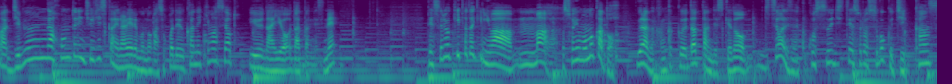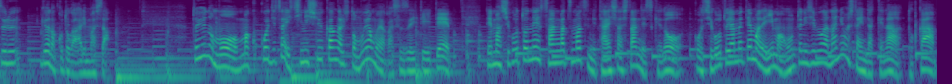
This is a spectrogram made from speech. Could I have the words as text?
まあ、自分が本当に充実感得られるものがそこで浮かんできますよという内容だったんですね。でそれを聞いた時には、うん、まあそういうものかとぐらいの感覚だったんですけど実はですねここ数日でそれをすごく実感するようなことがありました。というのも、まあ、ここ実は1、2週間ぐらいちょっとモヤモヤが続いていて、で、まあ仕事ね、3月末に退社したんですけど、こう仕事辞めてまで今本当に自分は何をしたいんだっけなとか、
